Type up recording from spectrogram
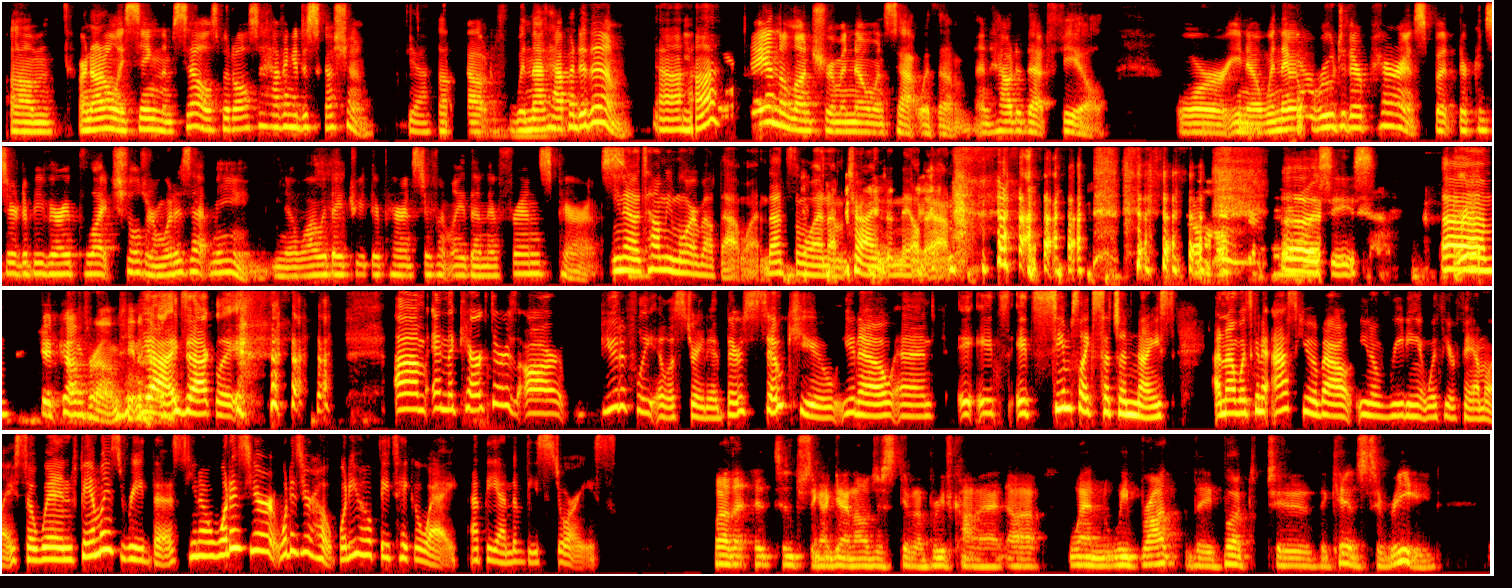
um, are not only seeing themselves but also having a discussion yeah about when that happened to them uh-huh. they in the lunchroom and no one sat with them and how did that feel or you know when they were rude to their parents but they're considered to be very polite children what does that mean? You know why would they treat their parents differently than their friends parents? You know tell me more about that one. That's the one i'm trying to nail down. Oh jeez um it come from? You know? Yeah exactly. Um and the characters are beautifully illustrated. They're so cute, you know, and it, it's it seems like such a nice and I was going to ask you about, you know, reading it with your family. So when families read this, you know, what is your what is your hope? What do you hope they take away at the end of these stories? Well, that, it's interesting. Again, I'll just give a brief comment. Uh, when we brought the book to the kids to read,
